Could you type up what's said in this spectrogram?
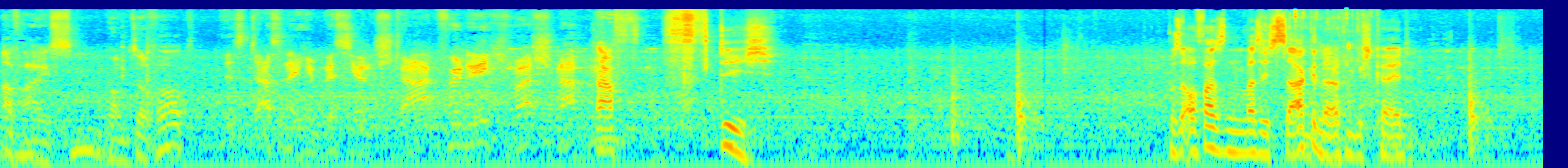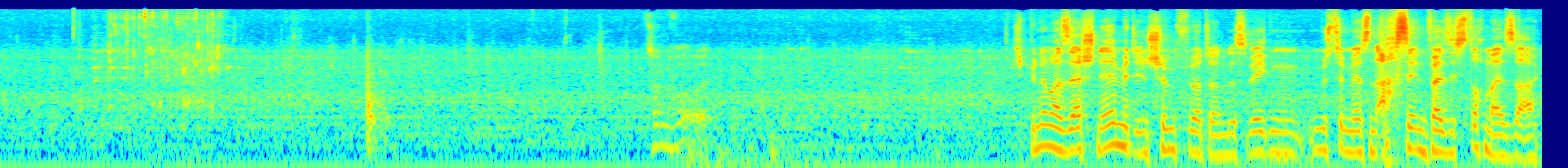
Auf Eis. Kommt sofort. Ist das nicht ein bisschen stark für dich? Was schnappen? Ah, dich. Muss aufpassen, was ich sage in der Öffentlichkeit. Zum Wohl. Ich bin immer sehr schnell mit den Schimpfwörtern, deswegen müsst ihr mir es nachsehen, falls ich es doch mal sag.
